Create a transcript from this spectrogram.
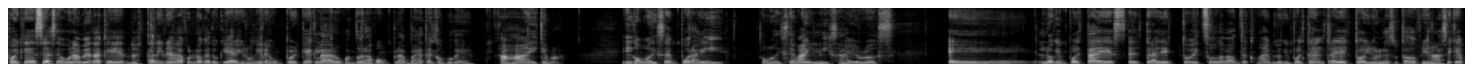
Porque si haces una meta que no está alineada con lo que tú quieres y no tienes un porqué claro, cuando la cumplas vas a estar como que, ajá, ¿y qué más? Y como dicen por ahí, como dice Miley Cyrus, eh, lo que importa es el trayecto. It's all about the climb. Lo que importa es el trayecto y no el resultado final. Así que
